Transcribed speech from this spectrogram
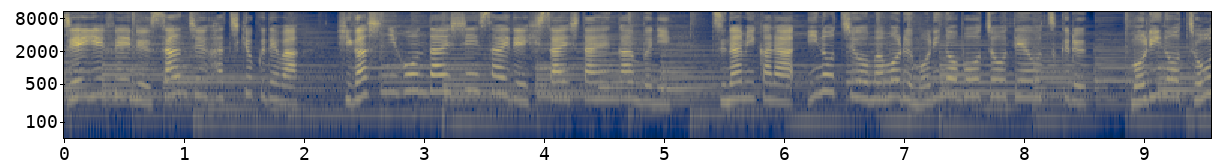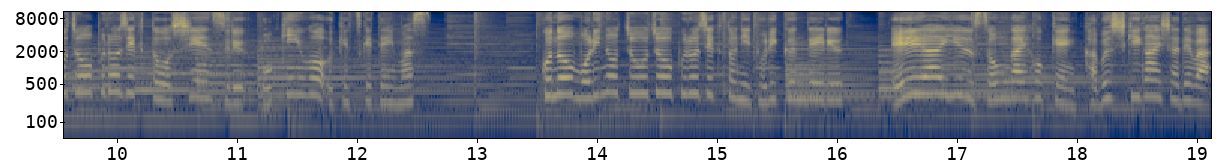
JFN38 局では東日本大震災で被災した沿岸部に津波から命を守る森の防潮堤を作る森の頂上プロジェクトを支援する募金を受け付けています。この森の頂上プロジェクトに取り組んでいる AIU 損害保険株式会社では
